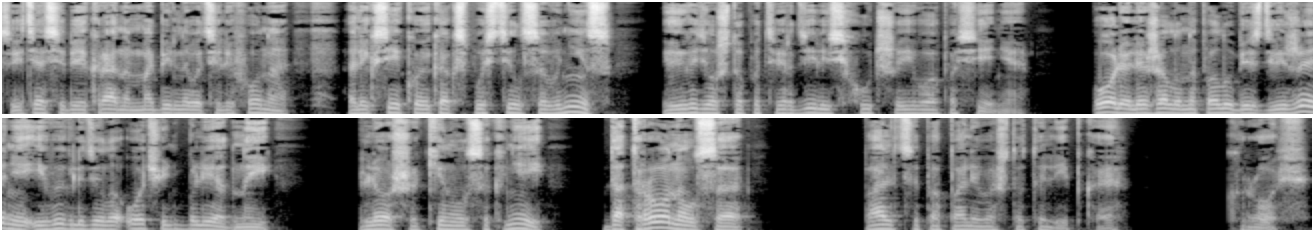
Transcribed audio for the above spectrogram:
Светя себе экраном мобильного телефона, Алексей кое-как спустился вниз и увидел, что подтвердились худшие его опасения. Оля лежала на полу без движения и выглядела очень бледной. Леша кинулся к ней, дотронулся. Пальцы попали во что-то липкое. «Кровь»,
